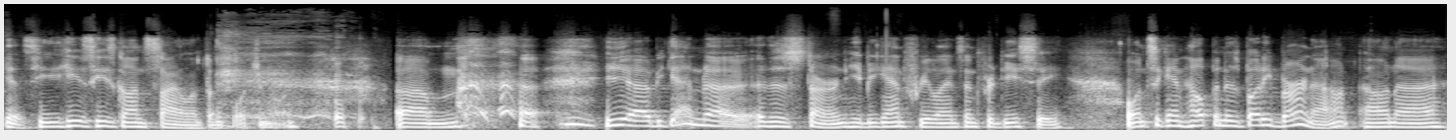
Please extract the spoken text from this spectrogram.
yes, he, he's he's gone silent, unfortunately. um, he uh, began uh, this is Stern. He began freelancing for DC, once again helping his buddy Byrne out on uh,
